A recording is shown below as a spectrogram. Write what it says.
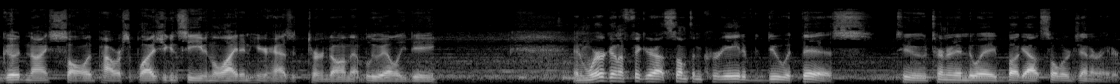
Good, nice, solid power supply. As you can see, even the light in here has it turned on, that blue LED. And we're going to figure out something creative to do with this to turn it into a bug out solar generator.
